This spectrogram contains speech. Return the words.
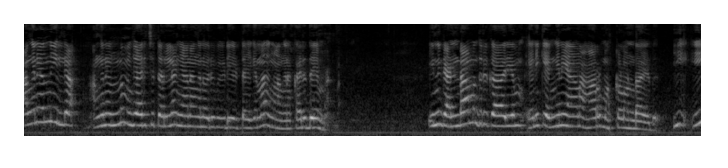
അങ്ങനെയൊന്നും ഇല്ല. അങ്ങനെയൊന്നും വിചാരിച്ചിട്ടല്ല ഞാൻ അങ്ങനെ ഒരു വീഡിയോ ഇട്ടേക്കുന്നത്. നിങ്ങൾ അങ്ങനെ കരുതുകയും വേണ്ട. ഇനി രണ്ടാമതൊരു കാര്യം എനിക്ക് എങ്ങനെയാണ് ആറ് മക്കളുണ്ടായത്? ഈ ഈ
